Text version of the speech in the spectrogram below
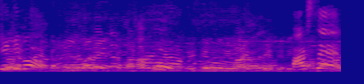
কি দিব? পার্সেল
